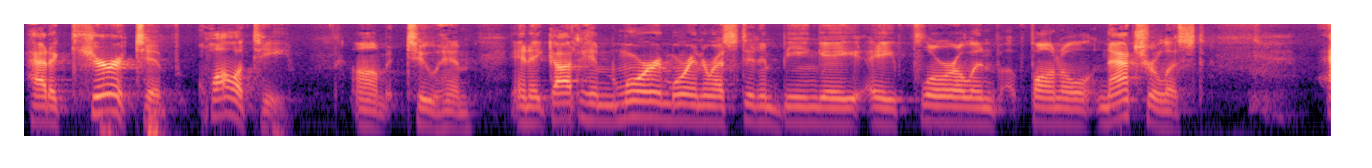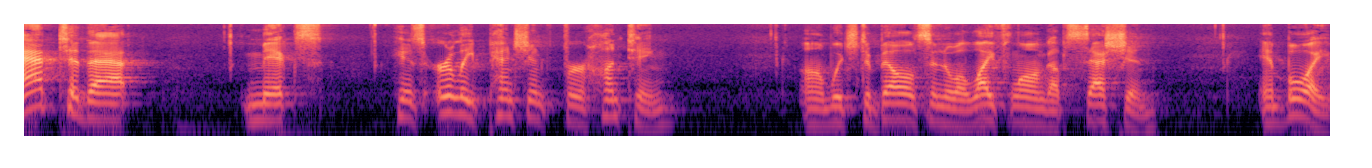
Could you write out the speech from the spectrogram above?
had a curative quality um, to him. And it got him more and more interested in being a, a floral and faunal naturalist. Add to that mix his early penchant for hunting, um, which develops into a lifelong obsession. And boy,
